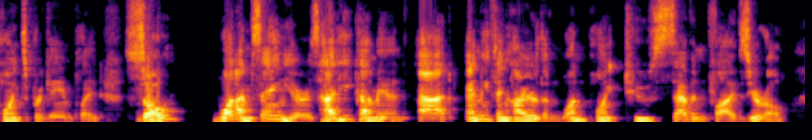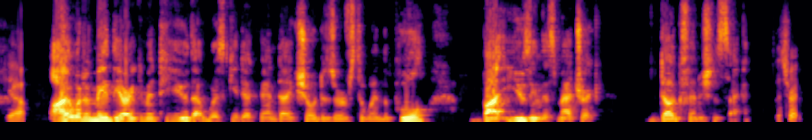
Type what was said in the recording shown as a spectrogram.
points per game played. So mm-hmm what I'm saying here is, had he come in at anything higher than 1.2750, yeah, I would have made the argument to you that Whiskey Dick Van Dyke Show deserves to win the pool. But using this metric, Doug finishes second. That's right.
